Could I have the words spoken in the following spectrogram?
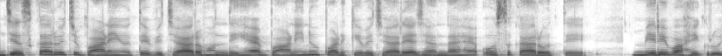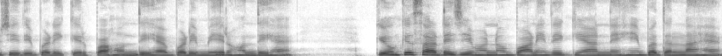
ਜਿਸ ਘਰ ਵਿੱਚ ਬਾਣੀ ਉੱਤੇ ਵਿਚਾਰ ਹੁੰਦੀ ਹੈ, ਬਾਣੀ ਨੂੰ ਪੜ੍ਹ ਕੇ ਵਿਚਾਰਿਆ ਜਾਂਦਾ ਹੈ, ਉਸ ਘਰ ਉੱਤੇ ਮੇਰੇ ਵਾਹਿਗੁਰੂ ਜੀ ਦੀ ਬੜੀ ਕਿਰਪਾ ਹੁੰਦੀ ਹੈ, ਬੜੀ ਮਿਹਰ ਹੁੰਦੀ ਹੈ। ਕਿਉਂਕਿ ਸਾਡੇ ਜੀਵਨ ਨੂੰ ਬਾਣੀ ਦੇ ਗਿਆਨ ਨੇ ਹੀ ਬਦਲਣਾ ਹੈ।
